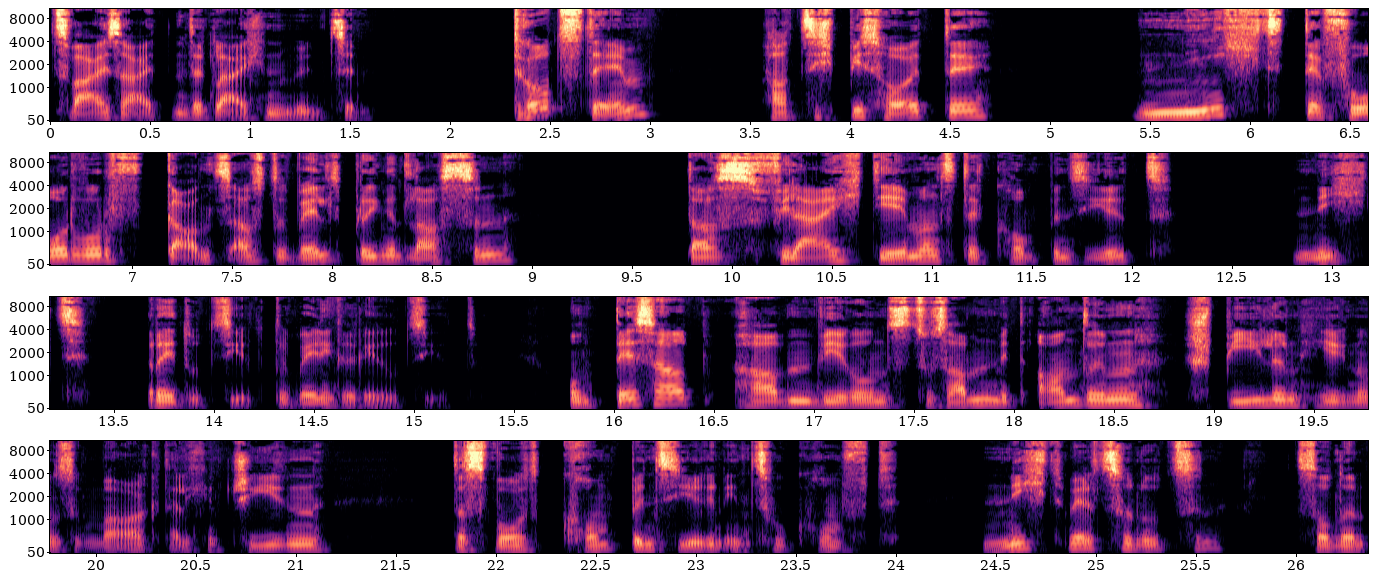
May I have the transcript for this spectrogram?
zwei Seiten der gleichen Münze. Trotzdem hat sich bis heute nicht der Vorwurf ganz aus der Welt bringen lassen, dass vielleicht jemand, der kompensiert, nicht reduziert oder weniger reduziert. Und deshalb haben wir uns zusammen mit anderen Spielern hier in unserem Markt eigentlich entschieden, das Wort kompensieren in Zukunft nicht mehr zu nutzen, sondern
